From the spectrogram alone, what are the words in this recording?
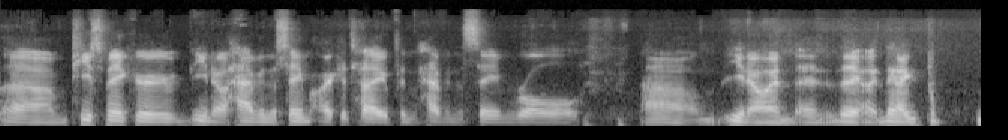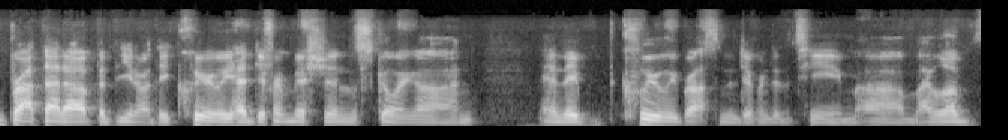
um, Peacemaker. You know, having the same archetype and having the same role. Um, you know, and, and they they like brought that up, but you know, they clearly had different missions going on. And they clearly brought something different to the team. Um, I love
